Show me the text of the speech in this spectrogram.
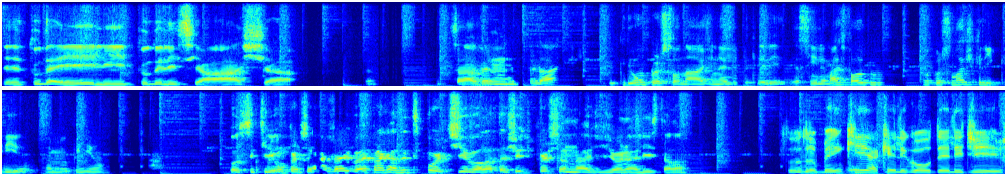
É, tudo é ele, tudo ele se acha. Sabe? Na verdade, ele criou um personagem, né? Ele, ele, assim, ele é mais fala do que o personagem que ele cria, na minha opinião. Pô, se cria um personagem, vai, vai pra Gazeta Esportiva, lá tá cheio de personagem de jornalista lá. Tudo bem que é. aquele gol dele de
